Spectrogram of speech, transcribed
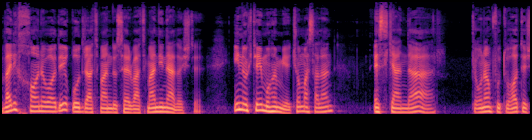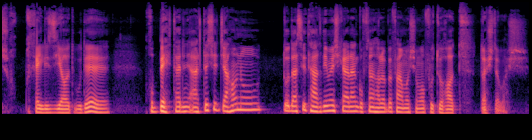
ولی خانواده قدرتمند و ثروتمندی نداشته. این نکته مهمیه چون مثلا اسکندر که اونم فتوحاتش خیلی زیاد بوده خب بهترین ارتش جهان رو دو دستی تقدیمش کردن گفتن حالا بفرما شما فتوحات داشته باش.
